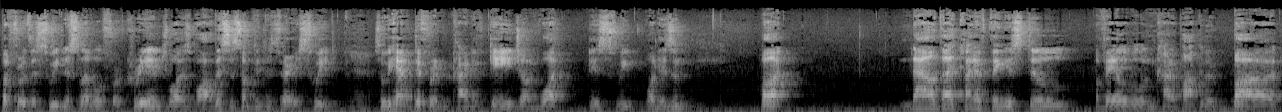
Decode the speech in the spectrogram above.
but for the sweetness level for Koreans was wow this is something that's very sweet. So we have different kind of gauge on what is sweet, what isn't. But now that kind of thing is still available and kind of popular. But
